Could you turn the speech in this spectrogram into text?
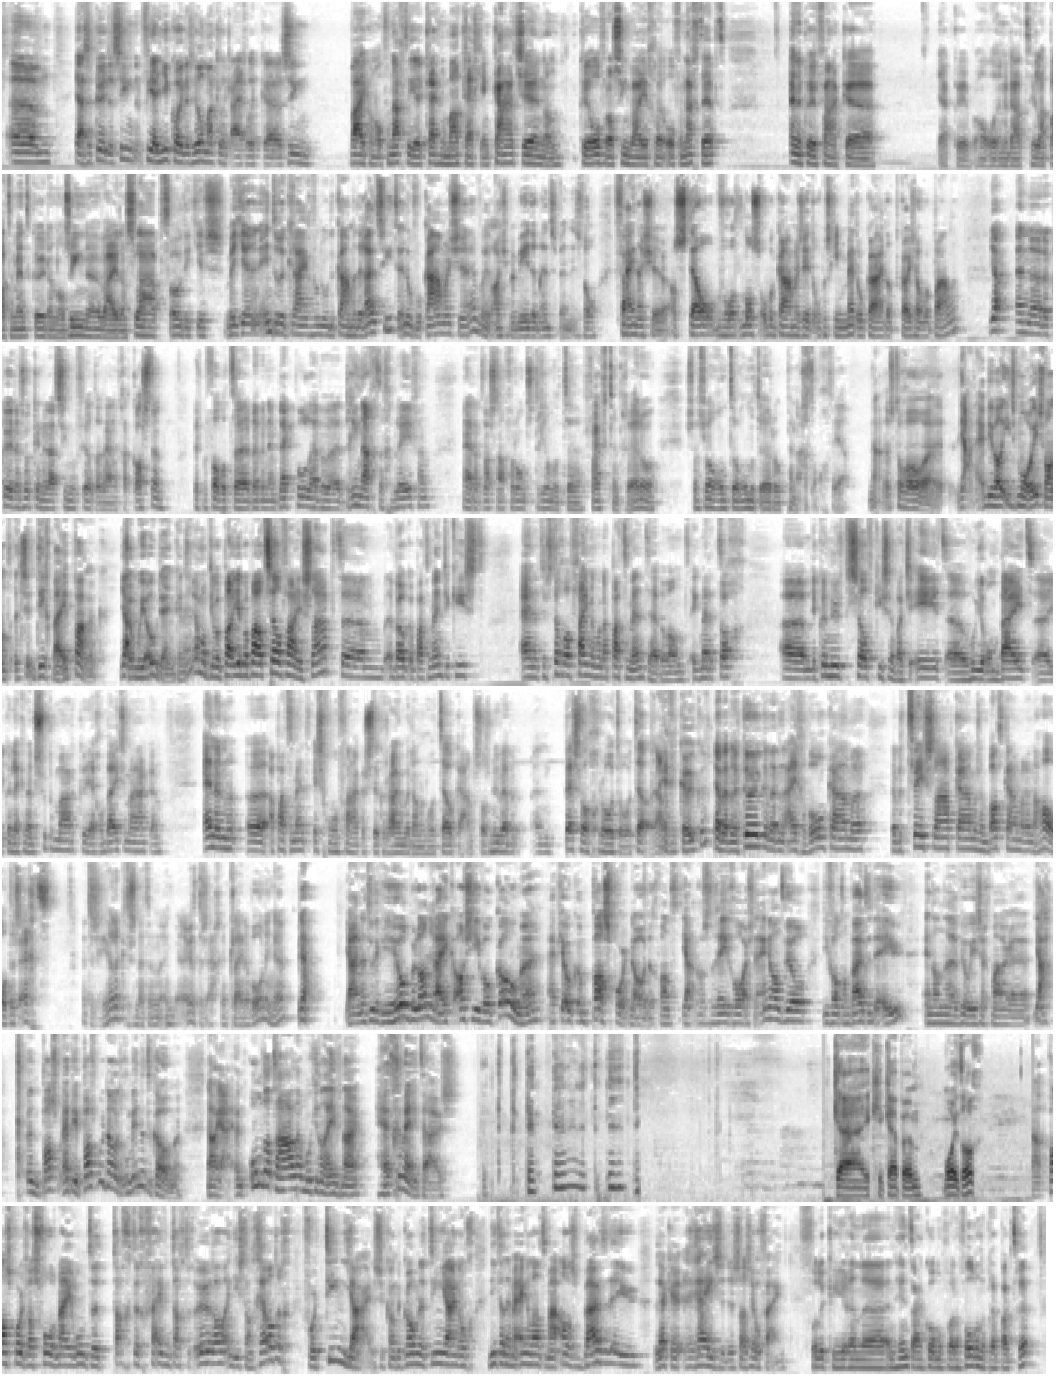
Ehm, ja, zo kun je dus zien. Via hier kon je dus heel makkelijk eigenlijk eh, zien waar je kan overnachten. Je krijgt, normaal krijg je een kaartje en dan kun je overal zien waar je overnacht hebt. En dan kun je vaak, eh, ja, kun je al inderdaad, het hele appartement kun je dan al zien eh, waar je dan slaapt. fotootjes. Een beetje een indruk krijgen van hoe de kamer eruit ziet. En hoeveel kamers je hebt. Als je bij meerdere mensen bent, is het wel fijn als je als stel bijvoorbeeld los op een kamer zit. Of misschien met elkaar. Dat kan je zelf bepalen. Ja, en eh, dan kun je dus ook inderdaad zien hoeveel het uiteindelijk gaat kosten. Dus bijvoorbeeld, eh, we hebben in Blackpool hebben we drie nachten gebleven. Nou, ja, dat was dan voor ons 325 euro. Dus dat was wel rond de 100 euro per nacht ongeveer. Nou, dat is toch wel... eh, ja, dan heb je wel iets moois. Want het zit dicht bij het park. Ja. Zo moet je ook denken, hè? Ja, want je bepaalt, je bepaalt zelf waar je slaapt, ehm, welk appartement je kiest. En het is toch wel fijn om een appartement te hebben, want ik merk toch, ehm, je kunt nu zelf kiezen wat je eet, eh, hoe je ontbijt. Eh, je kunt lekker naar de supermarkt, kun je echt ontbijtje maken. En een appartement is gewoon vaak een stuk ruimer dan een hotelkamer. Zoals nu, we hebben een best wel grote hotel. Ja, Eigen keuken. ja, we hebben een keuken, we hebben een eigen woonkamer. We hebben twee slaapkamers, een badkamer en een hal. Het is echt, het is heerlijk. Het is net een, een- het is eigenlijk een kleine woning, hè? Ja. Ja, en natuurlijk heel belangrijk, als je hier wil komen, heb je ook een paspoort nodig. Want ja, dat is de regel, als je naar Engeland wil, die valt dan buiten de EU. En dan eh, wil je zeg maar, eh, ja, een paspoort, heb je een paspoort nodig om binnen te komen. Nou ja, en om dat te halen moet je dan even naar het gemeentehuis. Kijk, ik heb hem. Mooi toch? Nou, het paspoort was volgens mij rond de 80, 85 euro. En die is dan geldig voor 10 jaar. Dus je kan de komende 10 jaar nog niet alleen maar Engeland, maar alles buiten de EU lekker reizen. Dus dat is heel fijn. Voel ik hier een, eh, een hint aankomen voor een volgende pretparktrip?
